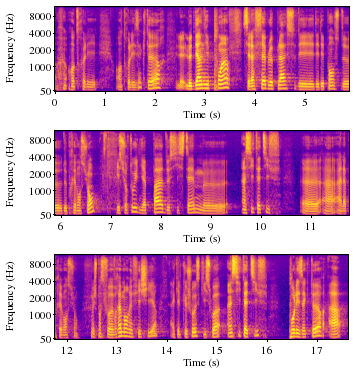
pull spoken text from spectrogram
entre les, entre les acteurs. Le, dernier point, c'est la faible place des, dépenses de, prévention. Et surtout, il n'y a pas de système euh, incitatif euh, à, la prévention. Mais je pense qu'il faudrait vraiment réfléchir à quelque chose qui soit incitatif pour les acteurs à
